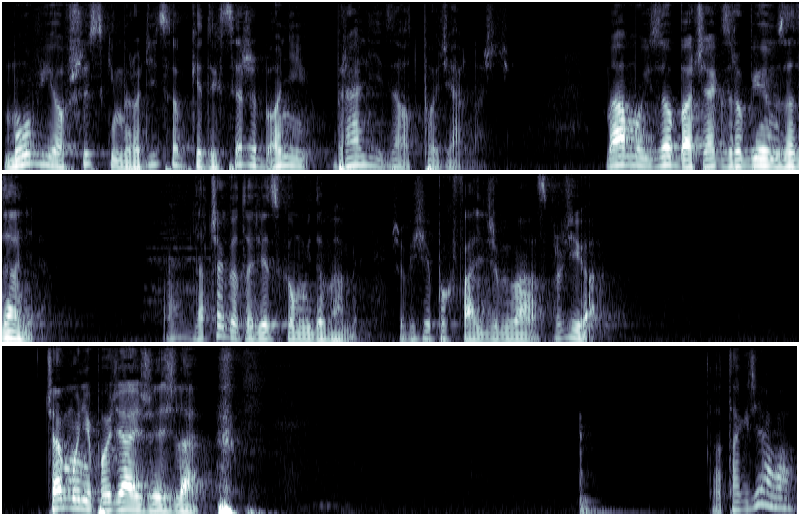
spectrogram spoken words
mówi o wszystkim rodzicom, kiedy chce, żeby oni brali za odpowiedzialność. Mamuś, zobacz, jak zrobiłem zadanie. Dlaczego to dziecko mówi do mamy? Żeby się pochwalić, żeby mama sprawdziła. Czemu nie powiedziałeś, że źle? To tak działa.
